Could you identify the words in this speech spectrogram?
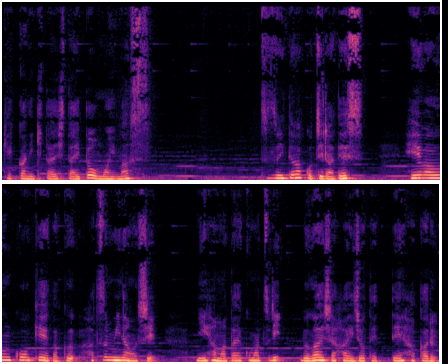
結果に期待したいと思います。続いてはこちらです。平和運行計画初見直し、新居浜太鼓祭り部外者排除徹底図る。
